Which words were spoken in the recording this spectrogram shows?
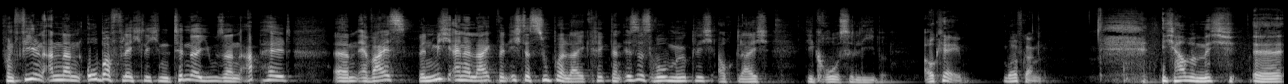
von vielen anderen oberflächlichen Tinder-Usern abhält. Ähm, er weiß, wenn mich einer liked, wenn ich das Super-Like krieg, dann ist es womöglich auch gleich die große Liebe. Okay, Wolfgang. Ich habe mich äh,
